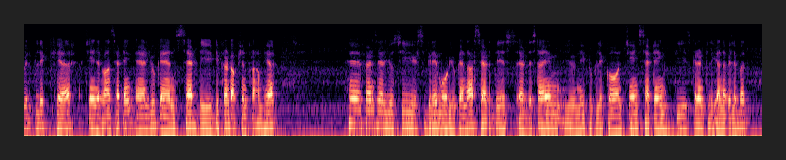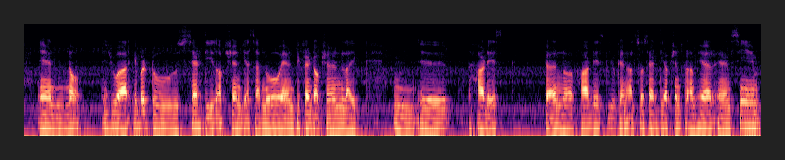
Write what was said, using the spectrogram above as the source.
will click here change advanced setting and you can set the different option from here. Hey friends here you see it's gray mode you cannot set this at this time. You need to click on change setting these currently unavailable. And no you are able to set these options yes or no and different option like mm, uh, hard disk turn of hard disk you can also set the options from here and same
